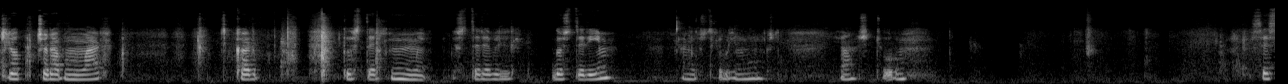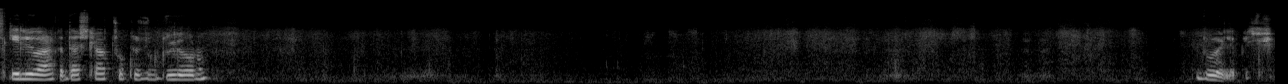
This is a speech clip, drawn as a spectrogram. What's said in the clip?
kilot çorabım var. Çıkarıp göstereyim mi? Gösterebilir. Göstereyim. Yani gösterebilir miyim? Yanlış diyorum. Ses geliyor arkadaşlar. Çok özür Böyle bir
